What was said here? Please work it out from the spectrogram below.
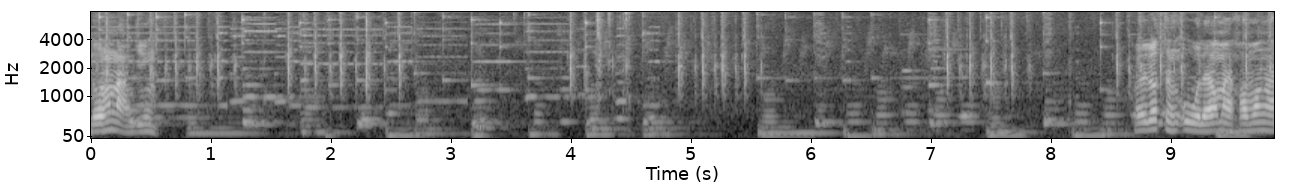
โดนข้างหลังยิง เฮ้ย รถถึงอู่แล้วหมายความว่าไง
